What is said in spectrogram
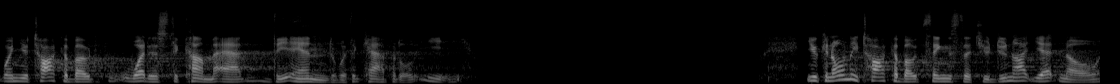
when you talk about what is to come at the end with a capital E, You can only talk about things that you do not yet know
